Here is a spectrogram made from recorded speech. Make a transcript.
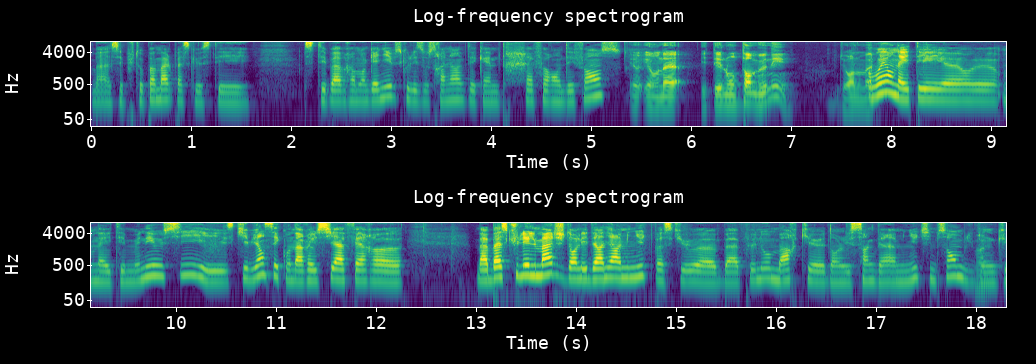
bah, c'est plutôt pas mal parce que c'était c'était pas vraiment gagné parce que les Australiens étaient quand même très forts en défense. Et, on a été longtemps mené durant le match. Oui, on a été euh, on a été mené aussi. Et ce qui est bien, c'est qu'on a réussi à faire bah, basculer le match dans les dernières minutes parce que bah, Penaud marque dans les cinq dernières minutes, il me semble. Donc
